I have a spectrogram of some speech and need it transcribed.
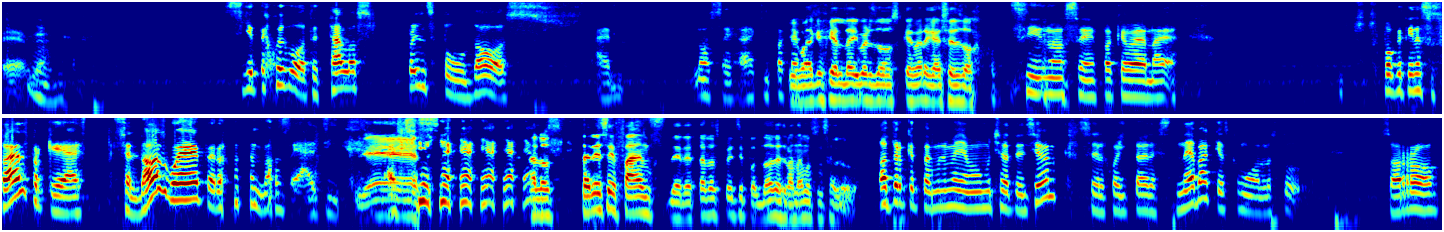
Eh, yeah. Siguiente juego, The Talos Principle 2. No sé, aquí para que. Igual que Helldivers 2, ¿qué verga es eso? Sí, no sé, para que vean. Supongo que tiene sus fans porque es el 2, güey, pero no sé, así. Yes. A los 13 fans de The Talos Principle 2 les mandamos un saludo. Otro que también me llamó mucho la atención es el jueguito de Sneva, que es como los tu zorro,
